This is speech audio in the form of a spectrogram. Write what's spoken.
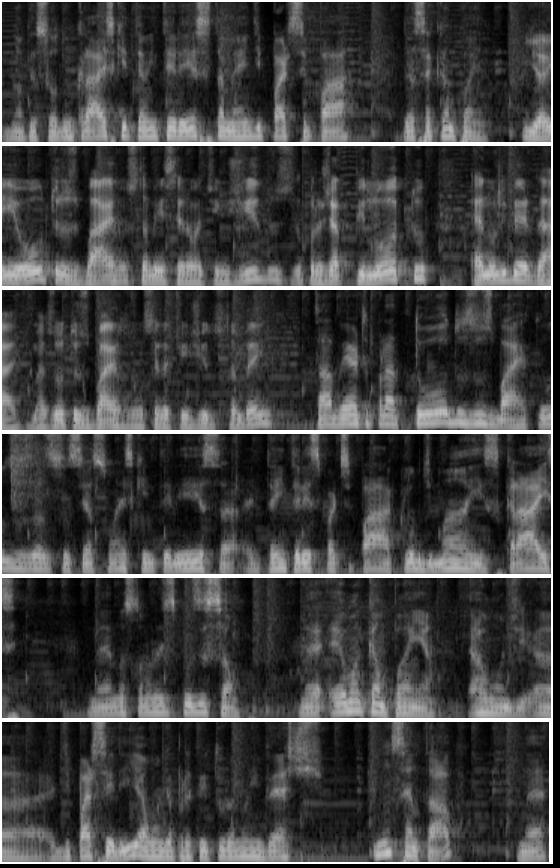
de uma pessoa de um CRAS que tem o interesse também de participar dessa campanha. E aí outros bairros também serão atingidos. O projeto piloto é no Liberdade, mas outros bairros vão ser atingidos também? Está aberto para todos os bairros, todas as associações que interessa, tem interesse em participar, Clube de Mães, CRAS, né, nós estamos à disposição. Né? É uma campanha onde, uh, de parceria, onde a prefeitura não investe um centavo, né?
